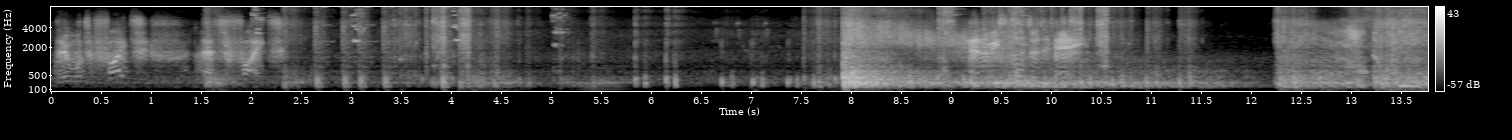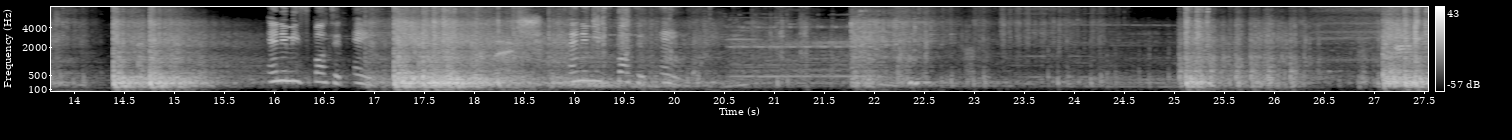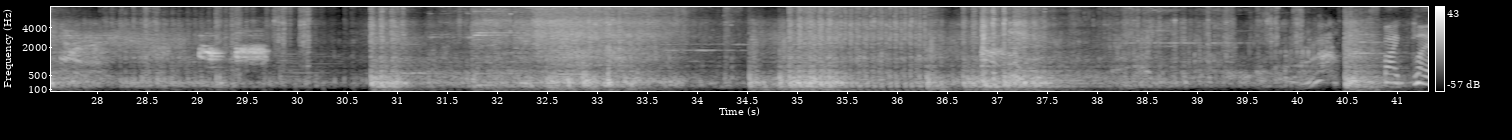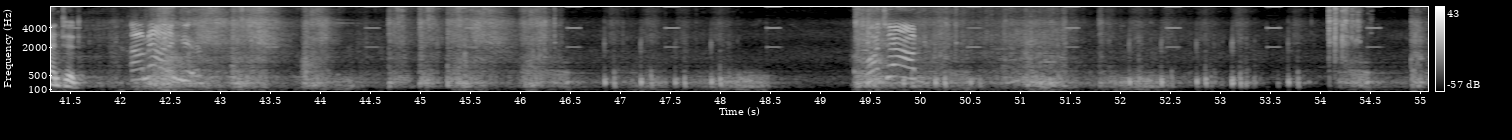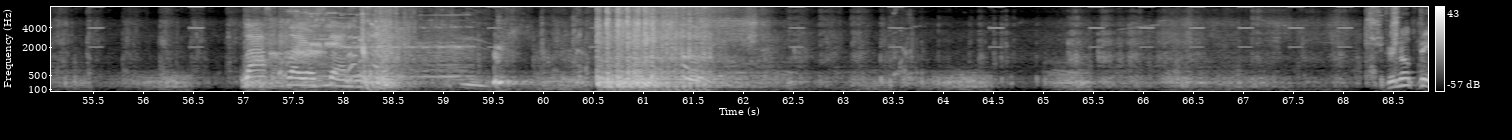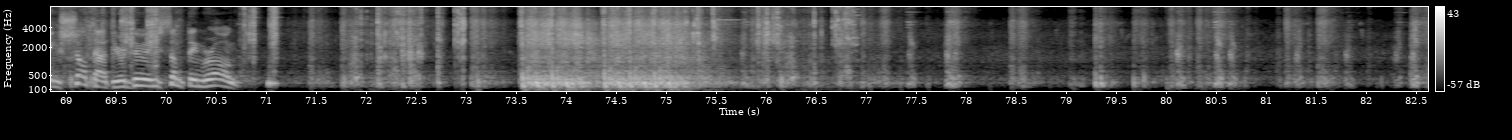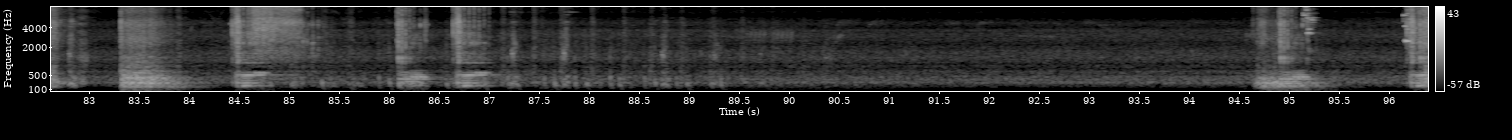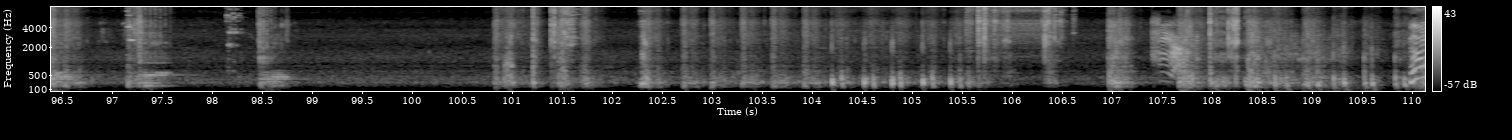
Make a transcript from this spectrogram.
They want to fight? Let's fight. Enemy spotted A. Enemy spotted A. Flash. Enemy spotted A. Spike planted. I'm out of here. Watch out! Last player standing. If you're not being shot at, you're doing something wrong.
